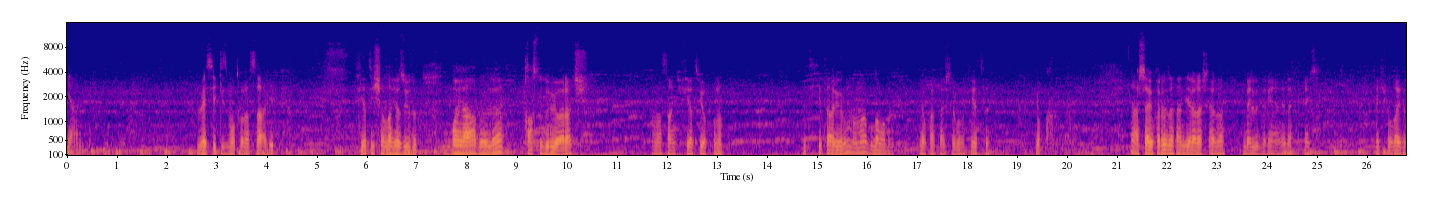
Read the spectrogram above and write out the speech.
Yani V8 motora sahip. Fiyatı inşallah yazıyordur. Bayağı böyle kaslı duruyor araç. Ama sanki fiyatı yok bunun. Etiketi arıyorum ama bulamadım. Yok arkadaşlar bunun fiyatı yok. Ya aşağı yukarı zaten diğer araçlardan bellidir yani de neyse. Keşke olaydı.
